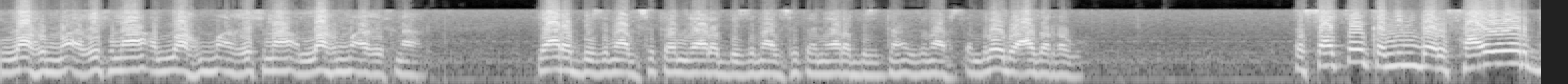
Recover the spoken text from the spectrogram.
اللهم أغثنا اللهم أغثنا اللهم أغثنا يا ربي ዝናብ ስጠን ያ ረቢ ዝናብ ስጠን ያ ረቢ ዝናብ ስጠን ብለው ዱዓ አደረጉ እሳቸው ከሚንበር ሳይወርዱ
